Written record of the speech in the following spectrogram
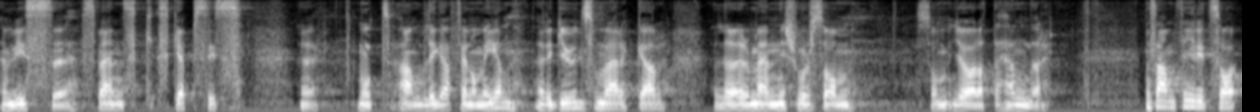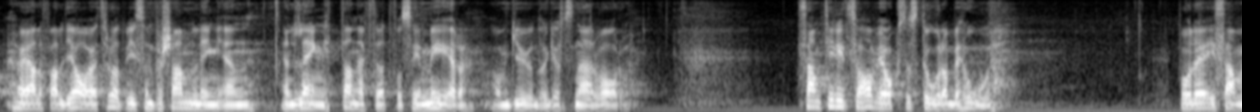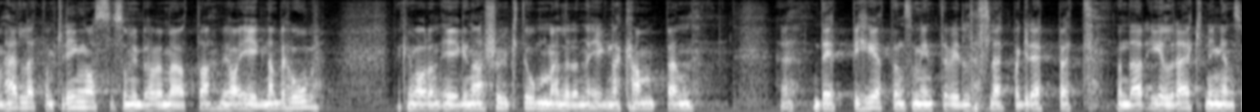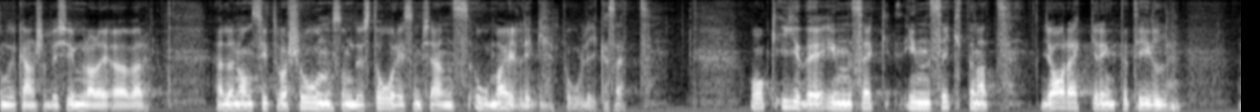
En viss eh, svensk skepsis eh, mot andliga fenomen. Är det Gud som verkar eller är det människor som, som gör att det händer? Men samtidigt så har i alla fall jag, jag tror att vi som församling en, en längtan efter att få se mer av Gud och Guds närvaro. Samtidigt så har vi också stora behov. Både i samhället omkring oss som vi behöver möta. Vi har egna behov. Det kan vara den egna sjukdomen eller den egna kampen. Eh, deppigheten som inte vill släppa greppet. Den där elräkningen som du kanske bekymrar dig över. Eller någon situation som du står i som känns omöjlig på olika sätt. Och i det insikten att jag räcker inte till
